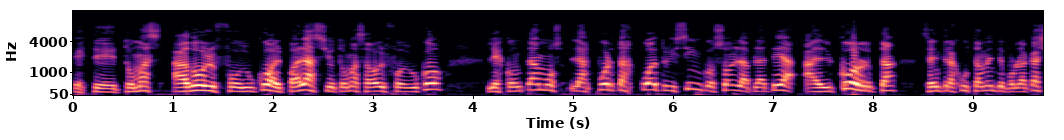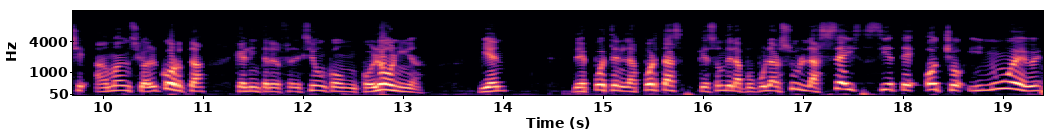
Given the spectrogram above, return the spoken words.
este, Tomás Adolfo Ducó, al Palacio Tomás Adolfo Ducó. Les contamos, las puertas 4 y 5 son la platea Alcorta, se entra justamente por la calle Amancio Alcorta, que es la intersección con Colonia. Bien, después tienen las puertas que son de la Popular Sur, las 6, 7, 8 y 9,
